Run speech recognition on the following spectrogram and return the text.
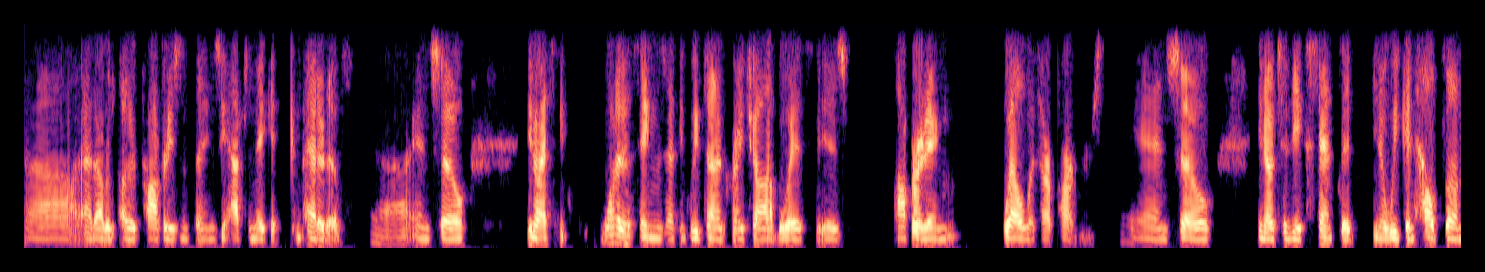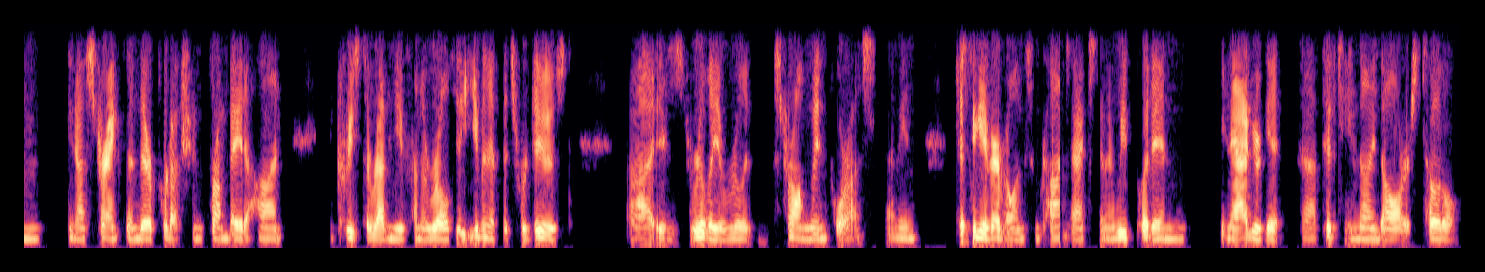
uh, at other, other properties and things, you have to make it competitive. Uh, and so, you know, I think one of the things I think we've done a great job with is operating well with our partners. And so, you know, to the extent that you know we can help them, you know, strengthen their production from Beta Hunt, increase the revenue from the royalty, even if it's reduced uh, is really a really strong win for us. I mean, just to give everyone some context, I mean, we put in in aggregate uh, $15 million total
